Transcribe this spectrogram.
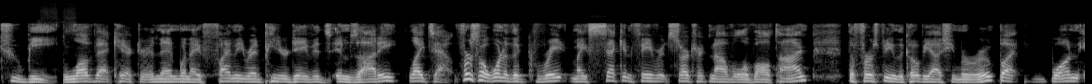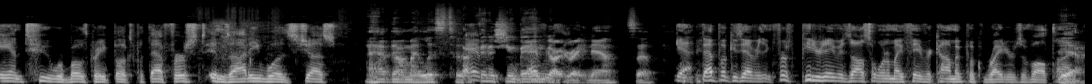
to be. Love that character. And then when I finally read Peter David's Imzadi, lights out. First of all, one of the great, my second favorite Star Trek novel of all time. The first being the Kobayashi Maru, but one and two were both great books. But that first Imzadi was just I have that on my list to I'm finishing Vanguard everything. right now. So yeah, that book is everything. First, Peter David is also one of my favorite comic book writers of all time. yeah,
